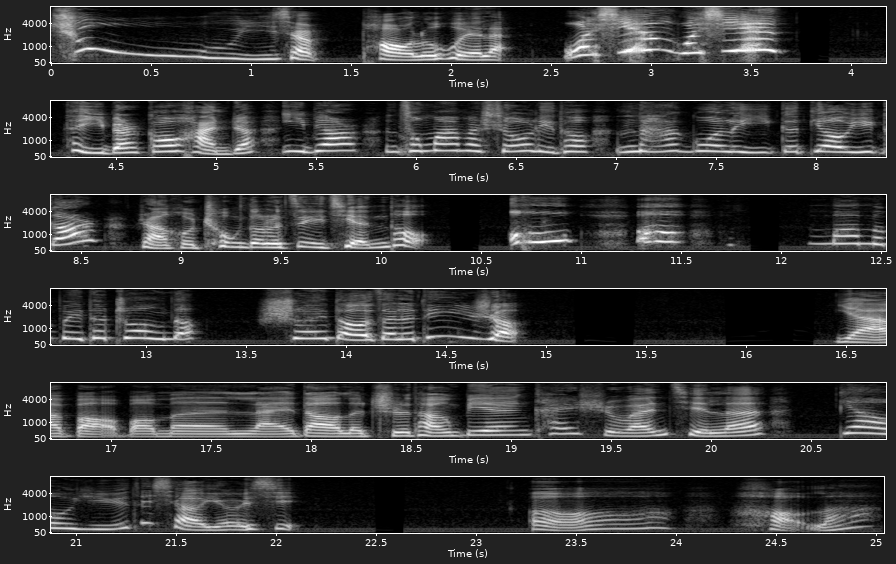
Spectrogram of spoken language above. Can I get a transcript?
咻一下跑了回来。“我先，我先！”他一边高喊着，一边从妈妈手里头拿过了一个钓鱼竿，然后冲到了最前头。哦哦，妈妈被他撞的摔倒在了地上。鸭宝宝们来到了池塘边，开始玩起了钓鱼的小游戏。哦，好了，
